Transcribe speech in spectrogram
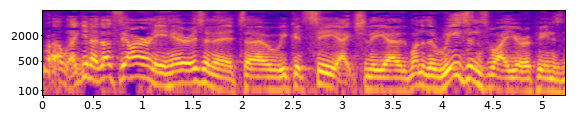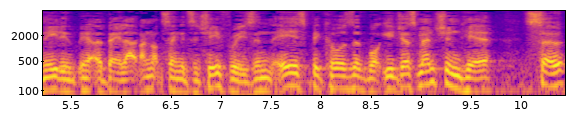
Well, you know, that's the irony here, isn't it? Uh, we could see, actually, uh, one of the reasons why Europeans need a bailout, I'm not saying it's the chief reason, is because of what you just mentioned here. So,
